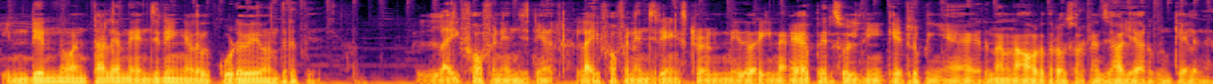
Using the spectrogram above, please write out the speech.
இந்தியன்னு வந்துட்டாலே அந்த இன்ஜினியரிங் அளவு கூடவே வந்துடுது life of an engineer life of an engineering student இது வரைக்கும் நிறையா பேர் சொல்லி நீங்கள் கேட்டிருப்பீங்க. இருந்தாலும் நான் ஒரு தடவை சொல்கிறேன் ஜாலியாக இருக்கும் கேளுங்க.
